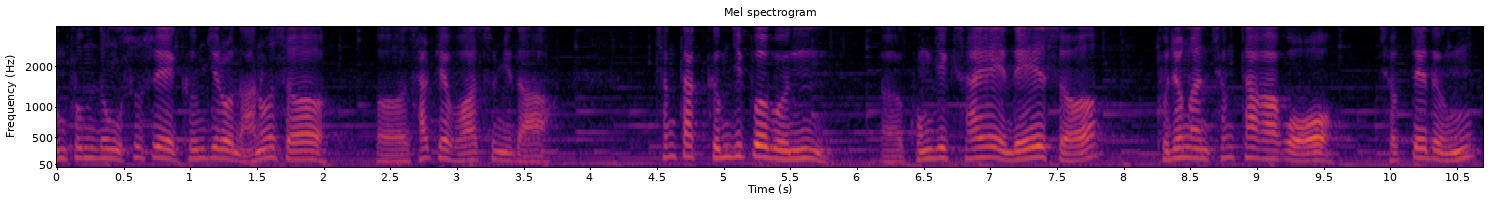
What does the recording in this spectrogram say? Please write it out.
금품 등 수수의 금지로 나눠서 어, 살펴보았습니다. 청탁금지법은 어, 공직사회 내에서 부정한 청탁하고 접대 등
